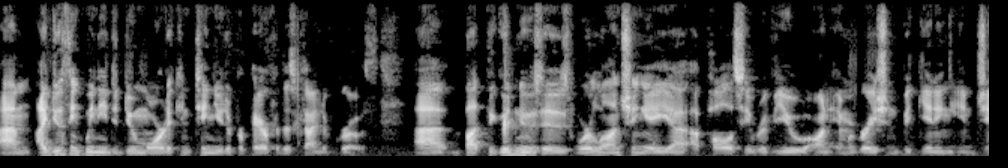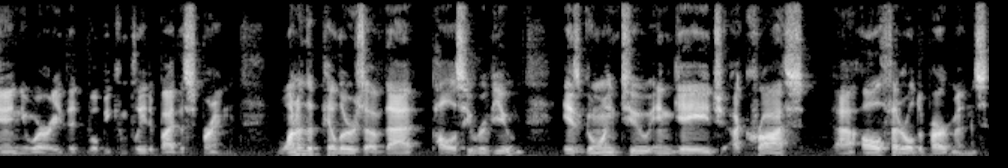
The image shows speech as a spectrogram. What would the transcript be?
Um, I do think we need to do more to continue to prepare for this kind of growth. Uh, but the good news is we're launching a, uh, a, policy review on immigration beginning in January that will be completed by the spring. One of the pillars of that policy review is going to engage across uh, all federal departments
